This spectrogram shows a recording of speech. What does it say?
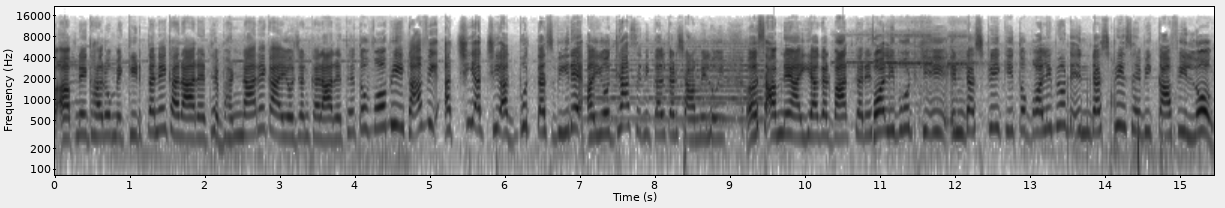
अपने घरों में कीर्तने करा रहे थे भंडारे का आयोजन करा रहे थे तो वो भी काफ़ी अच्छी अच्छी अद्भुत तस्वीरें अयोध्या से निकलकर शामिल हुई। आ, सामने आई है अगर बात करें बॉलीवुड की इंडस्ट्री की तो बॉलीवुड इंडस्ट्री से भी काफ़ी लोग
